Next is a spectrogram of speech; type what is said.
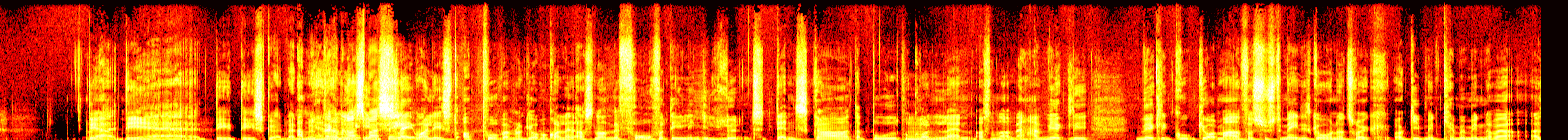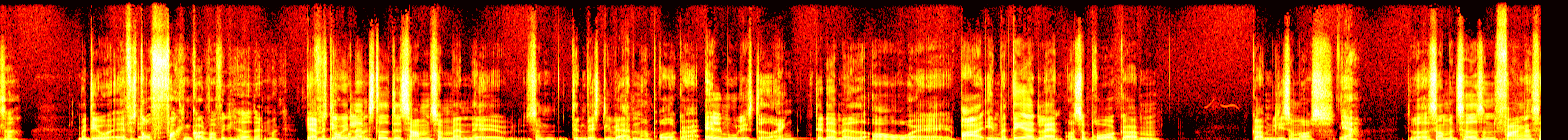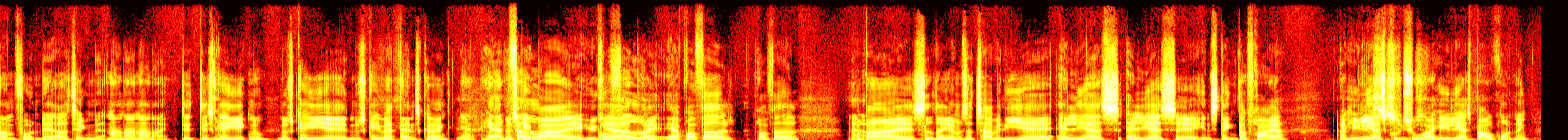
Det er, Ja. det er, det, det er skørt, hvad det Jamen, er. der kan man også bare se... jeg læste op på, hvad man har gjort med Grønland. Også noget med forfordeling i løn til danskere, der boede på mm. Grønland og sådan noget. Man har virkelig, virkelig gjort meget for systematisk at undertrykke og give dem et kæmpe mindre værd. Altså, Men det er jo, jeg forstår fucking godt, hvorfor de havde Danmark. Ja, men det er jo et eller andet sted det samme, som, man, øh, som den vestlige verden har prøvet at gøre alle mulige steder. Ikke? Det der med at øh, bare invadere et land, og så prøve at gøre dem, gøre dem ligesom os. Ja. Du ved, og så har man taget sådan en fangersamfund der og tænkt, nej, nej, nej, nej, det, det skal Ja. I ikke nu. Nu skal I, øh, nu skal I være danskere, ikke? ja. Her er Nu skal I fadøl. bare øh, hygge Prøv jer. Ja, prøv fadøl. Prøv fadøl. Ja. Ja. Og bare øh, sidde derhjemme, så tager vi lige øh, alle jeres, alle jeres øh, instinkter fra jer. Og hele er jeres så kultur sygt. og hele jeres baggrund, ikke?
